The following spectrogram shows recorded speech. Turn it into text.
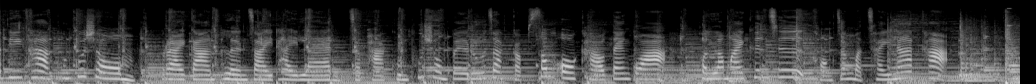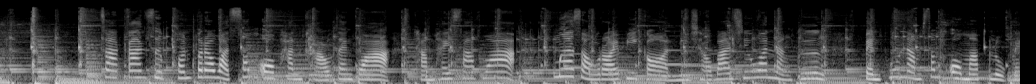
วัสดีค่ะคุณผู้ชม รายการเพลินใจไทยแลนด์ จะพาคุณผู้ชมไปรู้จักกับส้มโอขาวแตงกวาผลไม้ขึ้นชื่อของจังหวัดชัยนาทค่ะ จากการสืบค้นประวัติส้มโอพันธุ์ขาวแตงกวาทำให้ทราบว่า เมื่อ 200 ปีก่อนมีชาวบ้านชื่อว่านางพึ่ง เป็นผู้นำส้มโอมาปลูกใน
